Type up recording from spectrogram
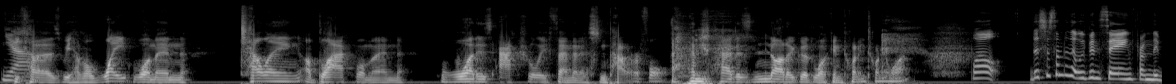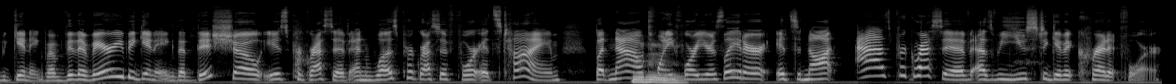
yeah. because we have a white woman telling a black woman what is actually feminist and powerful. And that is not a good look in 2021. Well, this is something that we've been saying from the beginning, from the very beginning, that this show is progressive and was progressive for its time, but now, Mhm. 24 years later, it's not as progressive as we used to give it credit for.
